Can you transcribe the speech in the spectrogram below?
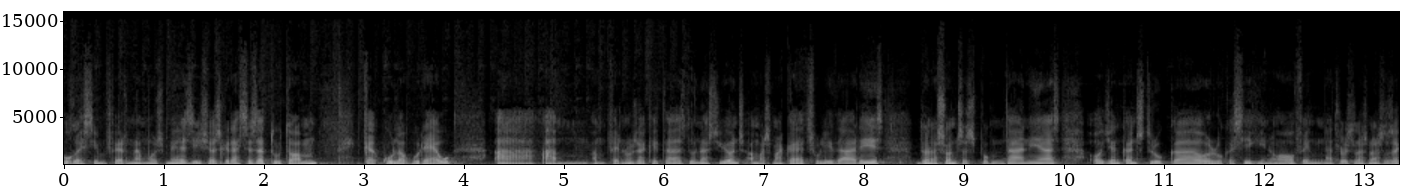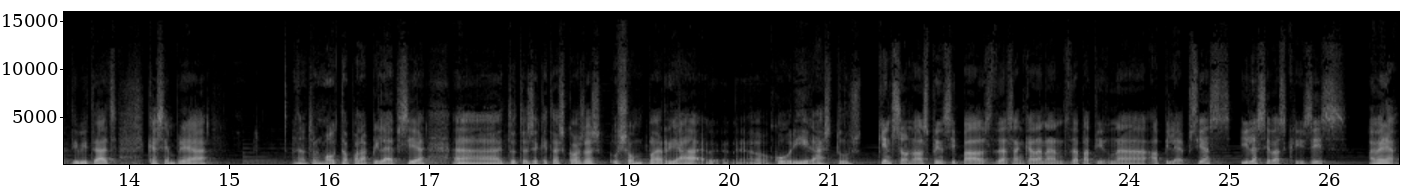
poguéssim fer-ne molts més i això és gràcies a tothom que col·laboreu a, amb, amb fer-nos aquestes donacions amb els mercadets solidaris, donacions espontànies o gent que ens truca o el que sigui, no? o fent nosaltres les nostres activitats que sempre hi ha doncs el moute per l'epilèpsia, eh, totes aquestes coses ho són per ja eh, cobrir gastos. Quins són els principals desencadenants de patir-ne epilèpsies i les seves crisis? A veure,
